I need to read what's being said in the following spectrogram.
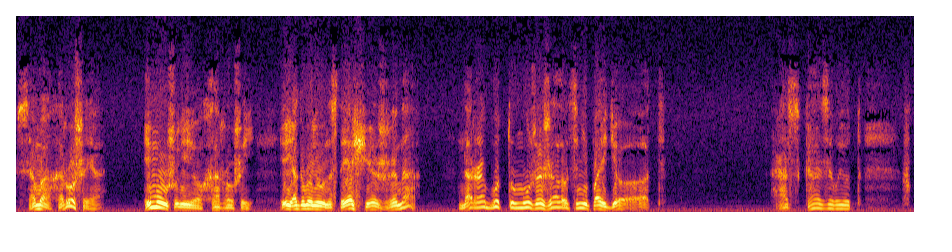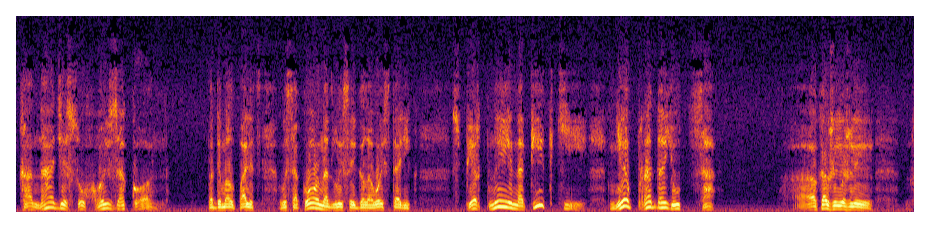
сама хорошая, и муж у нее хороший, и, я говорю, настоящая жена, на работу мужа жаловаться не пойдет». Рассказывают, в Канаде сухой закон. Подымал палец высоко над лысой головой старик. Спиртные напитки не продаются. «А как же, ежели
